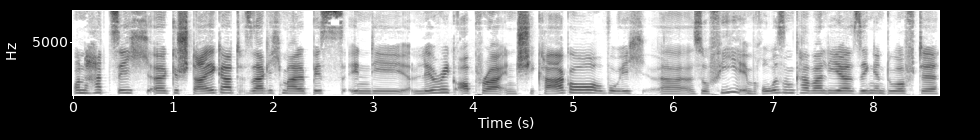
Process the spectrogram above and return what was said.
und hat sich äh, gesteigert, sage ich mal, bis in die Lyric Opera in Chicago, wo ich äh, Sophie im Rosenkavalier singen durfte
